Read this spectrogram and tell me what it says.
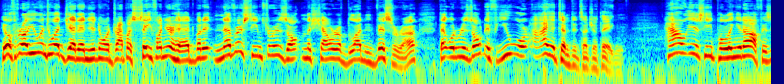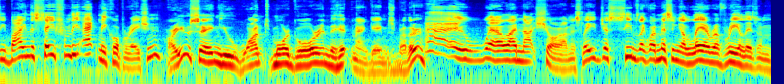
He'll throw you into a jet engine or drop a safe on your head, but it never seems to result in the shower of blood and viscera that would result if you or I attempted such a thing. How is he pulling it off? Is he buying the safe from the Acme Corporation? Are you saying you want more gore in the Hitman games, brother? I, well, I'm not sure, honestly. Just seems like we're missing a layer of realism.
